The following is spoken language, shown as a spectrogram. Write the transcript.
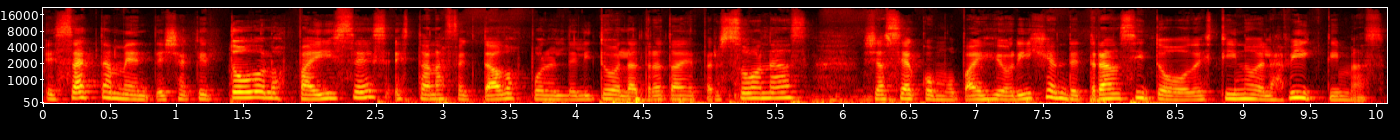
Exactamente, ya que todos los países están afectados por el delito de la trata de personas, ya sea como país de origen, de tránsito o destino de las víctimas.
